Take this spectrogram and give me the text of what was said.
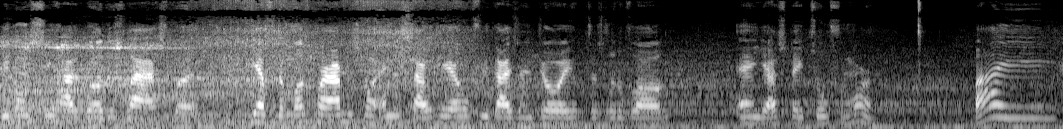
We're going to see how the well this lasts. But yeah, for the most part, I'm just to end this out here. Hopefully you guys enjoy this little vlog and y'all stay tuned for more. Bye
